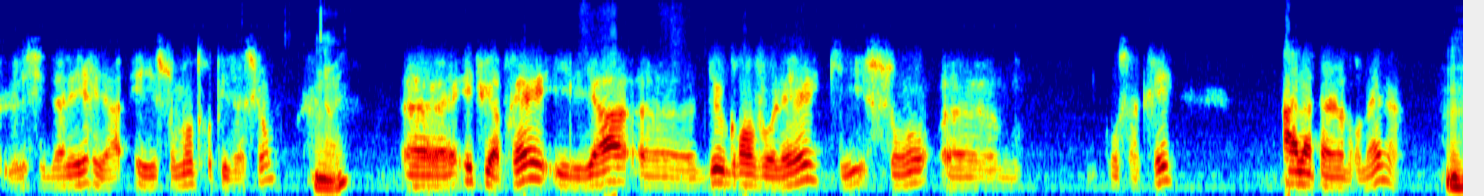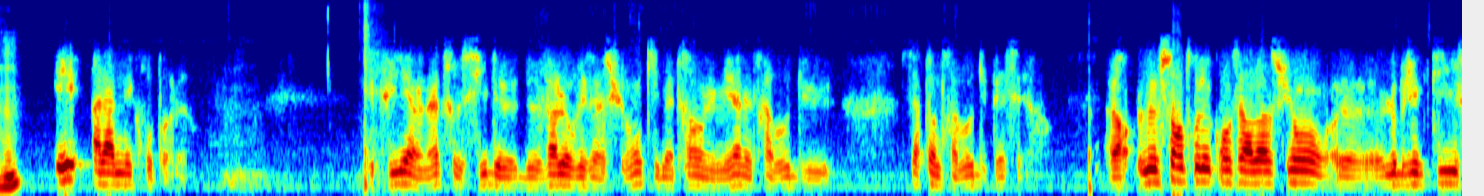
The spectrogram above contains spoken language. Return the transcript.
le site d'Aléria et son anthropisation. Oui. Euh, et puis après, il y a euh, deux grands volets qui sont euh, consacrés à la période romaine mmh. et à la nécropole. Et puis il y a un axe aussi de, de valorisation qui mettra en lumière les travaux du, certains travaux du PCR. Alors le centre de conservation, euh, l'objectif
